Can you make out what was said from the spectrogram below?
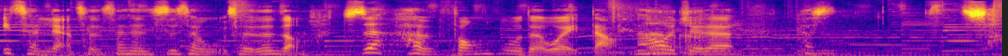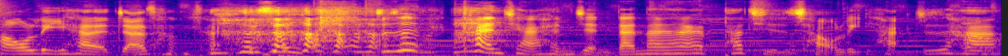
一层、两层、三层、四层、五层那种，就是很丰富的味道。然后我觉得它是超厉害的家常菜，就是就是看起来很简单，但它它其实超厉害，就是它、嗯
